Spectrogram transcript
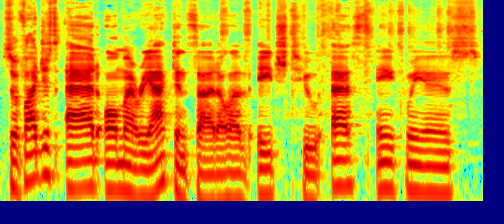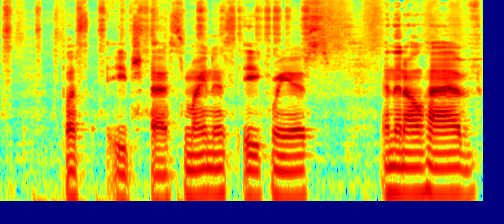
So if I just add all my reactant side, I'll have H2S aqueous plus HS minus aqueous, and then I'll have,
